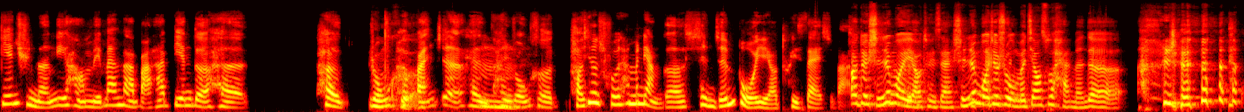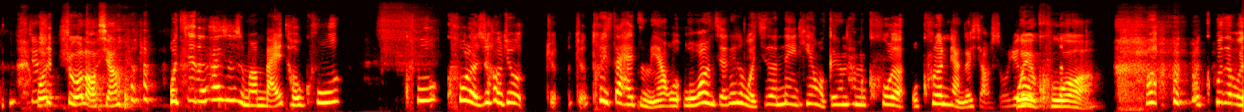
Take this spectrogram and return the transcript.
编曲能力，好像没办法把它编得很很融合、完整、很很融合。好像除了他们两个，沈振博也要退赛是吧？啊，对，沈振博也要退赛。沈振博就是我们江苏海门的 人，我是我老乡。我记得他是什么埋头哭，哭哭了之后就。就就退赛还怎么样？我我忘记了，但是我记得那一天我跟着他们哭了，我哭了两个小时。我觉得我也哭，啊，我哭的我，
